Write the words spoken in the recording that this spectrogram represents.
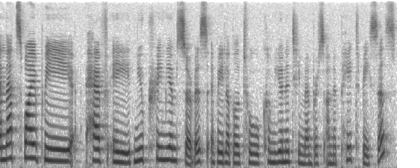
And that's why we have a new premium service available to community members on a paid basis,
